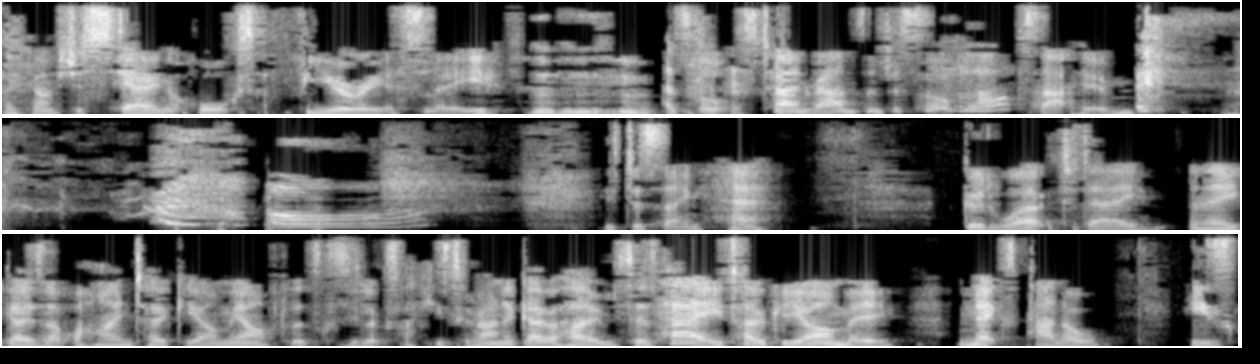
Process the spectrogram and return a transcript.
And was just staring at Hawks furiously as Hawks turns around and just sort of laughs at him. Aww. He's just saying, heh, good work today. And then he goes up behind Tokoyami afterwards because he looks like he's trying to go home. He says, hey, Tokoyami. Next panel, he's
